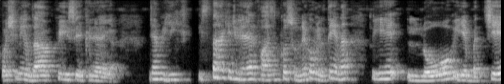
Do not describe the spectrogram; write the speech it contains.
कुछ नहीं होता आप ही सीख जाएगा। जब ये, इस तरह के जो है, अल्फाज इनको सुनने को मिलते हैं ना तो ये लोग, ये बच्चे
